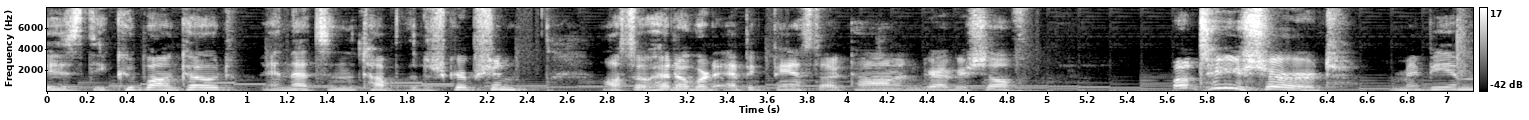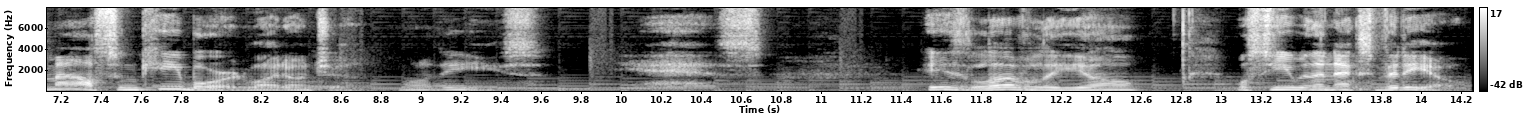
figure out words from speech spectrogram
is the coupon code and that's in the top of the description. Also head over to epicpants.com and grab yourself a t-shirt, or maybe a mouse and keyboard, why don't you? One of these. Yes. Is lovely, y'all. We'll see you in the next video.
